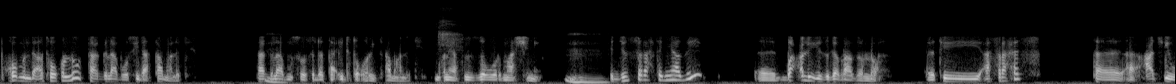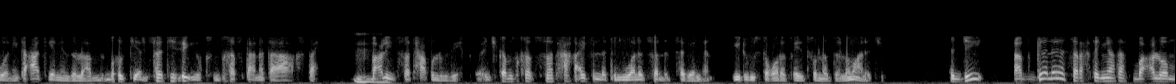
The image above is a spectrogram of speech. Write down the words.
ብከምኡ እንዳእተወ ከለዉ እታ ግላብ ወሲዳታ ማለት እዩ እታ ግላብ ምስ ወሰደታ ኢዱ ተቆሪጻ ማለት እዩ ምክንያቱ ዝዘውር ማሽን እዩ ሕጂ እዚ ሰራሕተኛ እዚ ባዕሉ እዩ ዝገብራ ዘሎ እቲ ኣስራሕስ ዓጽይወን እዩ ተዓጽየን እየን ዘለዋ ብክልቲኤን ፈቲሑ እዩ ዝኸፍታ ነታ ክስታይ ባዕሉ እዩ ዝፈትሓ ኩሉ ግዜ ሕጂ ከምዚ ዝፈትሓ ከዓ ይፍለጥ እዩ ዋለ ዝፈልጥ ሰብ የለን ኢዱ ምስ ተቆረጸ እዩ ዝፍለጥ ዘሎ ማለት እዩ ሕጂ ኣብ ገለ ሰራሕተኛታት ባዕሎም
